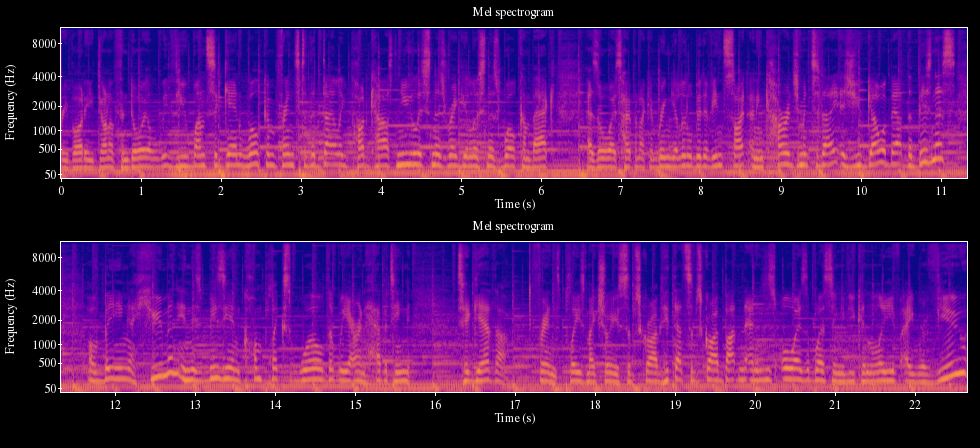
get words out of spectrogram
everybody. Jonathan Doyle with you once again. Welcome, friends, to the daily podcast. New listeners, regular listeners, welcome back. As always, hoping I can bring you a little bit of insight and encouragement today as you go about the business of being a human in this busy and complex world that we are inhabiting together. Friends, please make sure you subscribe. Hit that subscribe button, and it is always a blessing if you can leave a review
